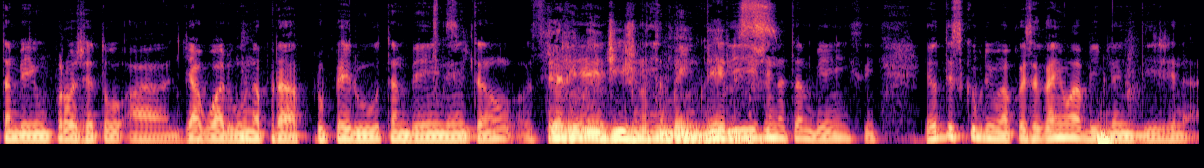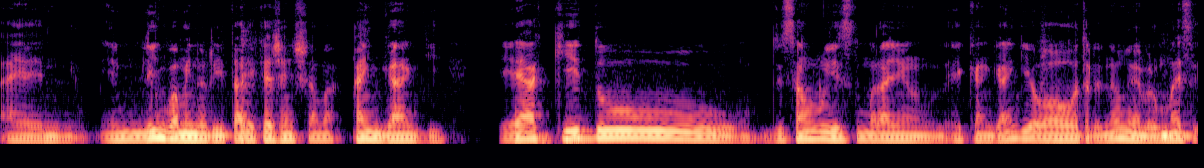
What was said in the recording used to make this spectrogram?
também um projeto a, de Aguaruna para o Peru também, né? Então, que é língua indígena também deles. indígena também, sim. Eu descobri uma coisa, eu ganhei uma Bíblia indígena é, em língua minoritária que a gente chama Caingangue. É aqui do de São Luís do Maranhão, é Cangangue ou outra, não lembro, mas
